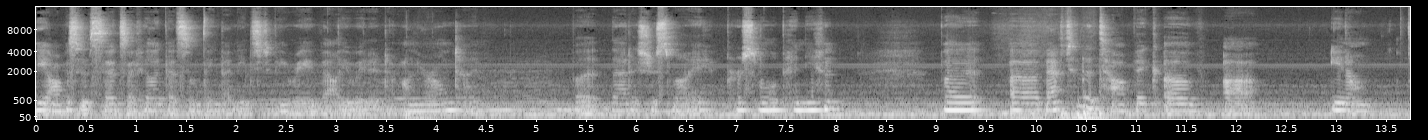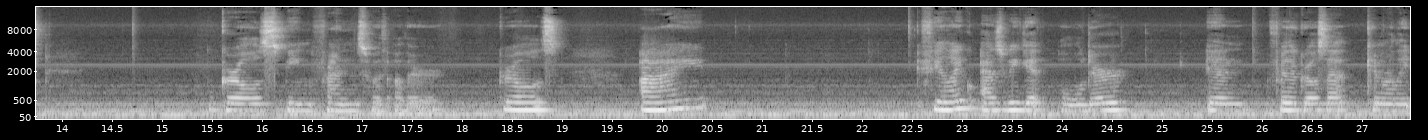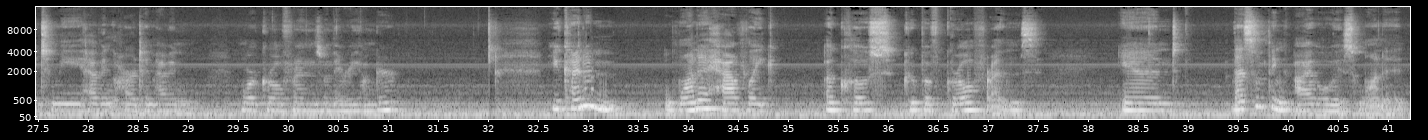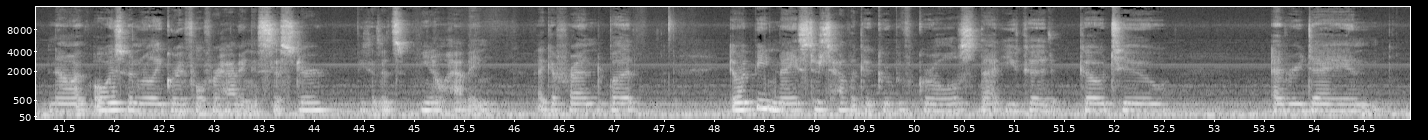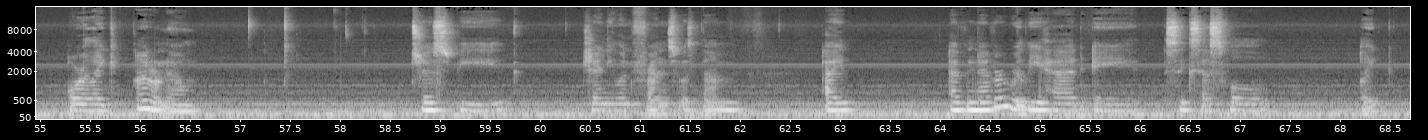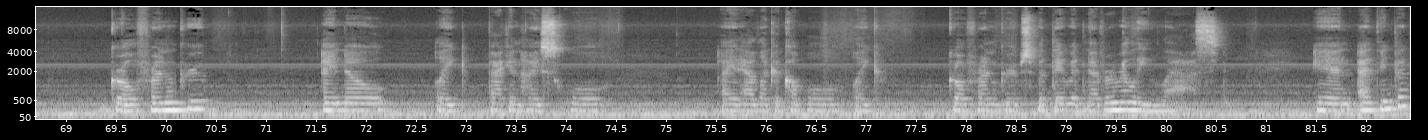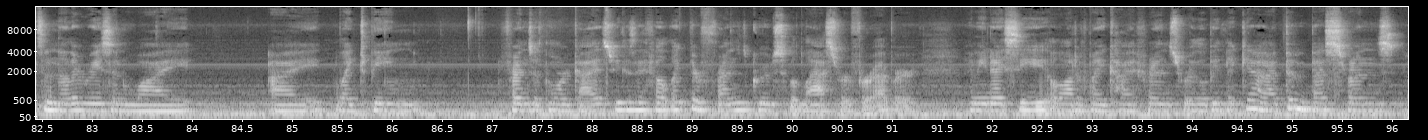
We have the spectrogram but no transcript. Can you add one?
the opposite sex, I feel like that's something that needs to be reevaluated on your own time. But that is just my personal opinion. but uh, back to the topic of, uh, you know, girls being friends with other girls. I feel like as we get older, and for the girls that can relate to me having a hard time having more girlfriends when they were younger, you kind of want to have like a close group of girlfriends. And that's something I've always wanted. Now, I've always been really grateful for having a sister because it's, you know, having like a friend, but it would be nice to just have like a group of girls that you could go to every day and or like I don't know just be genuine friends with them. I I've never really had a successful like girlfriend group. I know like back in high school I had had like a couple like girlfriend groups, but they would never really last. And I think that's another reason why I liked being friends with more guys because I felt like their friends groups would last for forever. I mean, I see a lot of my guy friends where they'll be like, "Yeah, I've been best friends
